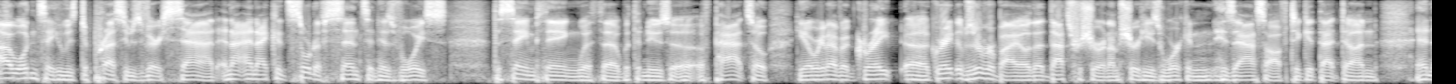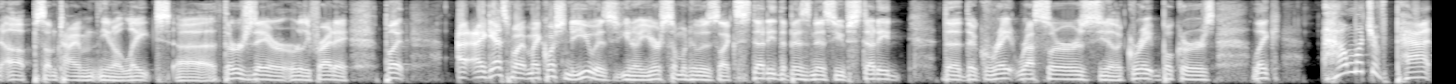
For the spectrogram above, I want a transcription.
I wouldn't say he was depressed. He was very sad, and I and I could sort of sense in his voice the same thing with uh, with the news of, of Pat. So you know we're gonna have a great uh, great observer bio that that's for sure, and I'm sure he's working his ass off to get that done and up sometime you know late uh, Thursday or early Friday. But I I guess my, my question to you is, you know, you're someone who has like studied the business, you've studied the the great wrestlers, you know, the great bookers. Like, how much of Pat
